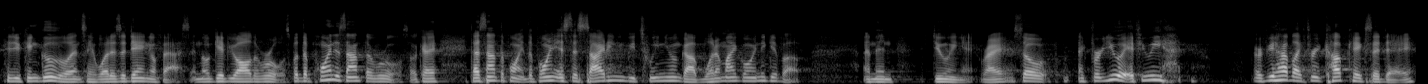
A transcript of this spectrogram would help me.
Because you can Google it and say, what is a Daniel fast? And they'll give you all the rules. But the point is not the rules, okay? That's not the point. The point is deciding between you and God, what am I going to give up? And then doing it, right? So, like for you, if you eat, or if you have like three cupcakes a day,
